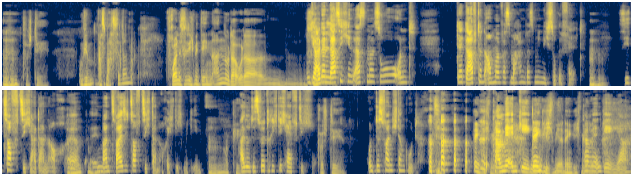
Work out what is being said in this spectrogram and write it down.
Mhm, verstehe. Und wie, was machst du dann? Freundest du dich mit denen an oder oder? ähm, Ja, dann lasse ich ihn erstmal so und der darf dann auch mal was machen, was mir nicht so gefällt. Mhm. sie zofft sich ja dann auch. Äh, Mhm, mhm. in Band 2, sie zofft sich dann auch richtig mit ihm. Mhm, okay. Also das wird richtig heftig. Verstehe. Und das fand ich dann gut. Denke ich mir. Kam mir entgegen. Denke ich mir, denke ich mir. Kam mir entgegen, ja.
